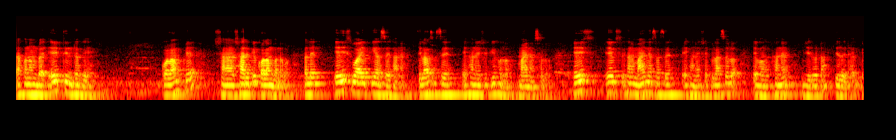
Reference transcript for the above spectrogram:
তখন আমরা এই তিনটাকে কলামকে সারিকে কলাম বানাবো। তাহলে এইচ ওয়াই কী আছে এখানে? প্লাস আছে, এখানে এসে কী হলো? মাইনাস হলো। এইচ এক্স এখানে মাইনাস আছে, এখানে এসে প্লাস হলো এবং এখানে জিরোটা জিরোই থাকবে।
